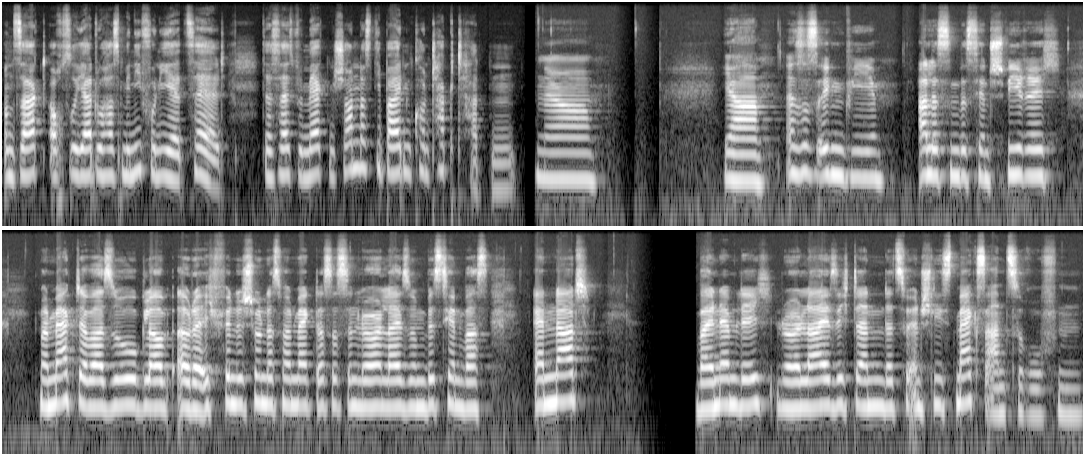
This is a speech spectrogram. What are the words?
und sagt auch so, ja, du hast mir nie von ihr erzählt. Das heißt, wir merken schon, dass die beiden Kontakt hatten. Ja. Ja, es ist irgendwie alles ein bisschen schwierig. Man merkt aber so, glaub, oder ich finde schon, dass man merkt, dass es in Lorelei so ein bisschen was ändert, weil nämlich Lorelei sich dann dazu entschließt, Max anzurufen,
